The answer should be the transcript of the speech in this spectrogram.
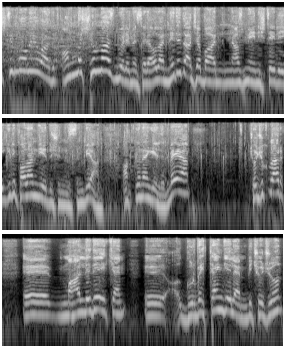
Sıkıştırma olayı vardır. Anlaşılmaz böyle mesela. Ulan ne dedi acaba Nazmi enişteyle ilgili falan diye düşünürsün bir an. Aklına gelir. Veya Çocuklar e, mahalledeyken e, gurbetten gelen bir çocuğun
